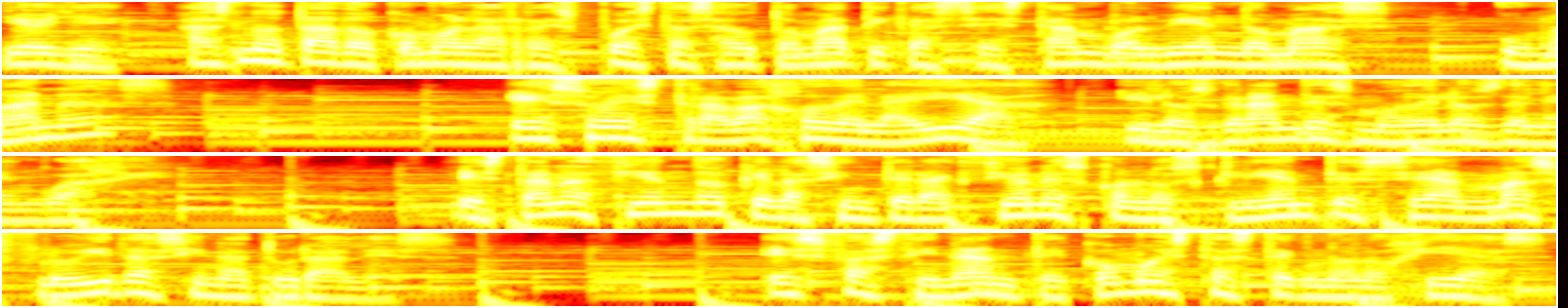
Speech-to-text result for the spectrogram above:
Y oye, ¿has notado cómo las respuestas automáticas se están volviendo más humanas? Eso es trabajo de la IA y los grandes modelos de lenguaje. Están haciendo que las interacciones con los clientes sean más fluidas y naturales. Es fascinante cómo estas tecnologías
